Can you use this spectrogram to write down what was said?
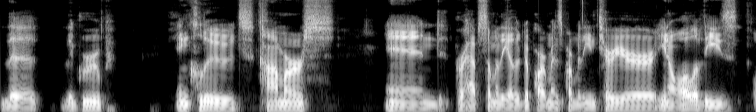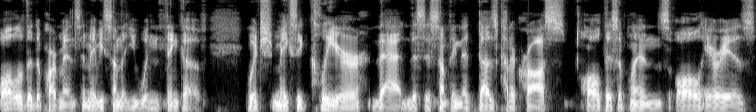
the the group includes commerce and perhaps some of the other departments, Department of the Interior, you know, all of these, all of the departments, and maybe some that you wouldn't think of, which makes it clear that this is something that does cut across all disciplines, all areas,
